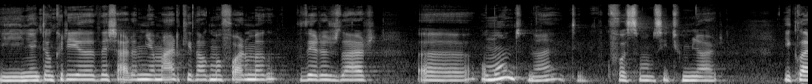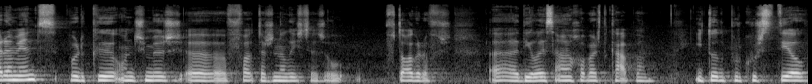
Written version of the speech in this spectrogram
E então queria deixar a minha marca e de alguma forma poder ajudar uh, o mundo, não é? Tipo, que fosse um sítio melhor. E claramente, porque um dos meus uh, fotojornalistas ou fotógrafos uh, de eleição é Roberto Capa e todo o percurso dele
